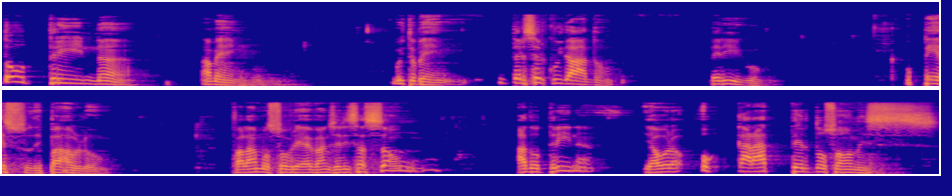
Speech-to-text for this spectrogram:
doutrina. Amém. Muito bem. Um terceiro cuidado, perigo, o peso de Paulo. Falamos sobre a evangelização, a doutrina e agora o caráter dos homens.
